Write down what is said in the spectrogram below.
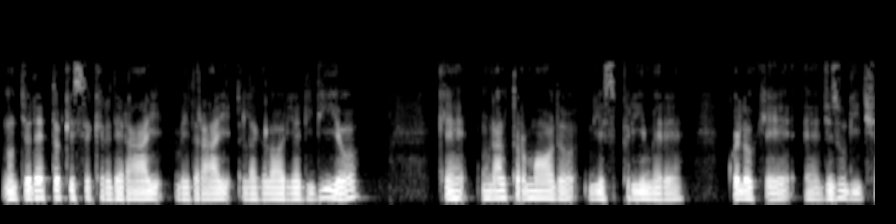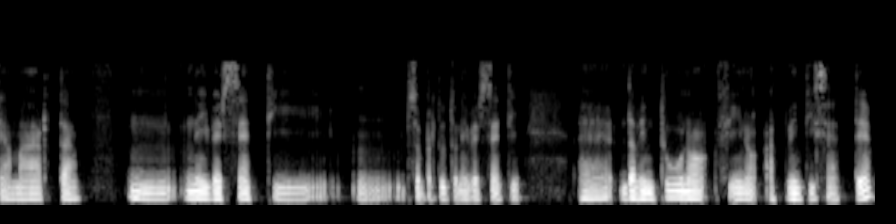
non ti ho detto che se crederai vedrai la gloria di Dio, che è un altro modo di esprimere quello che eh, Gesù dice a Marta mh, mm, nei versetti, mh, mm, soprattutto nei versetti eh, da 21 fino a 27,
